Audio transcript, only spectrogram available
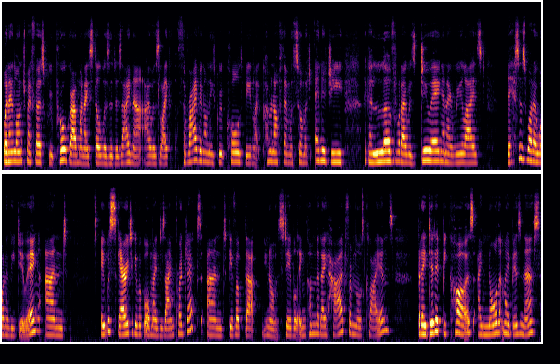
when I launched my first group program, when I still was a designer, I was like thriving on these group calls, being like coming off them with so much energy. Like I loved what I was doing, and I realized this is what I want to be doing. And it was scary to give up all my design projects and give up that, you know, stable income that I had from those clients. But I did it because I know that my business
